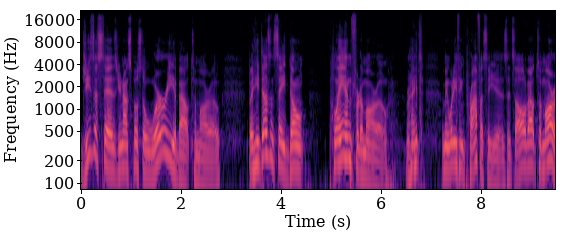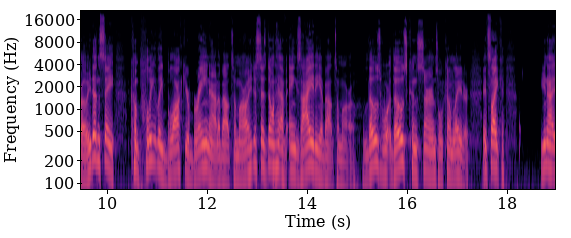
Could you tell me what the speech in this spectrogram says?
Jesus says you're not supposed to worry about tomorrow, but he doesn't say don't plan for tomorrow, right? I mean, what do you think prophecy is? It's all about tomorrow. He doesn't say completely block your brain out about tomorrow. He just says don't have anxiety about tomorrow. Those those concerns will come later. It's like you know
